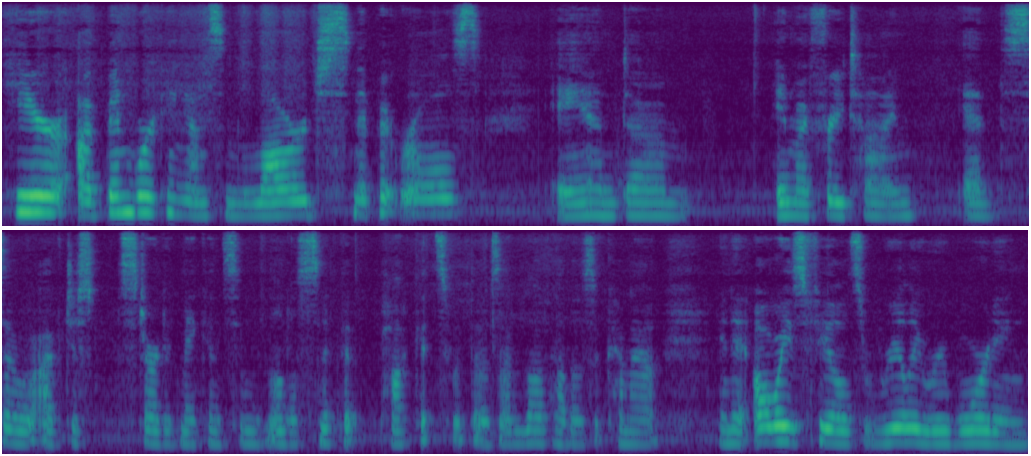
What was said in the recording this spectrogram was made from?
Here I've been working on some large snippet rolls and um, in my free time and so I've just started making some little snippet pockets with those. I love how those have come out. And it always feels really rewarding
